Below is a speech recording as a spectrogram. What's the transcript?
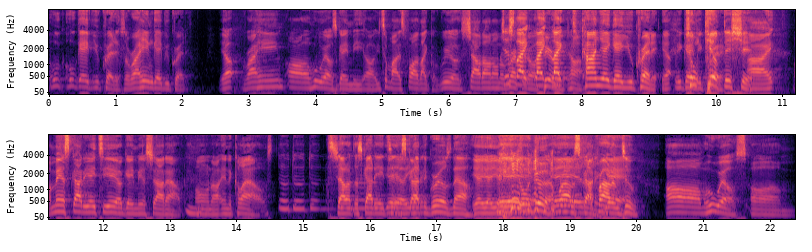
Who who gave you credit? So Raheem gave you credit. Yep. Raheem. Uh who else gave me uh you talking about as far as like a real shout out on the Just record like or like period, like huh? Kanye gave you credit. Yep, he gave Toomp me killed credit. this shit. All right. My man Scotty ATL gave me a shout out on uh, in the clouds. Do, do, do, do. Shout out to Scotty ATL. Yeah, he got the grills now. Yeah, yeah, yeah. He's doing good. I'm Yeah, proud of Scotty. I'm proud of him too. Um, who else? Um,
